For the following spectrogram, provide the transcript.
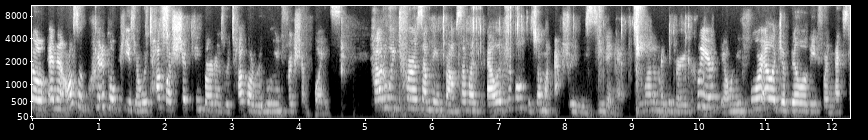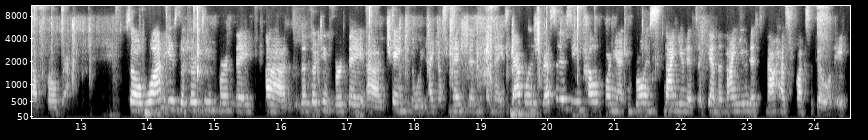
So, and then also critical piece where we talk about shifting burdens, we talk about removing friction points. How do we turn something from someone eligible to someone actually receiving it? We want to make it very clear, there are only four eligibility for Next Up program. So one is the 13th birthday, uh, the 13th birthday uh, change that we, I just mentioned, and then establish residency in California, enroll in nine units. Again, the nine units now has flexibility.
